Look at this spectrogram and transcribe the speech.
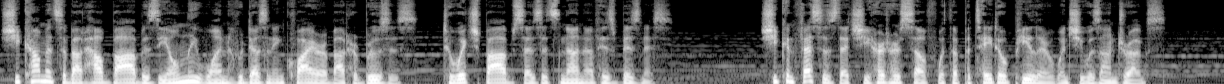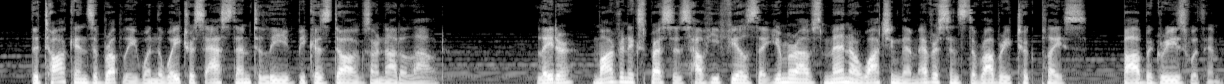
she comments about how Bob is the only one who doesn't inquire about her bruises, to which Bob says it's none of his business. She confesses that she hurt herself with a potato peeler when she was on drugs. The talk ends abruptly when the waitress asks them to leave because dogs are not allowed. Later, Marvin expresses how he feels that Umarov's men are watching them ever since the robbery took place. Bob agrees with him.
